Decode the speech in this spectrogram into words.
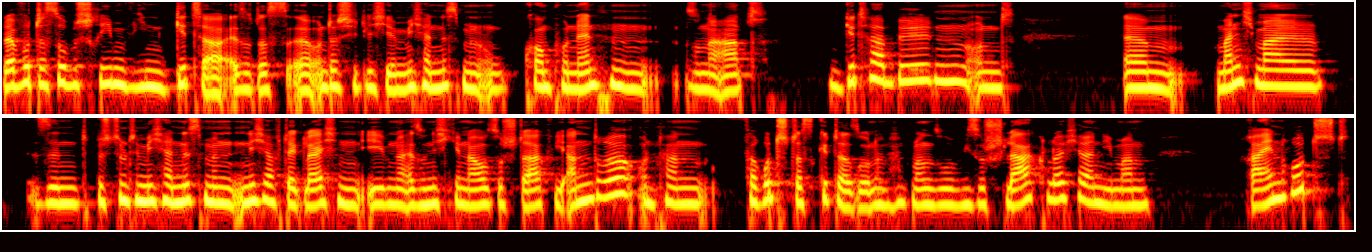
Da wurde das so beschrieben wie ein Gitter, also dass äh, unterschiedliche Mechanismen und Komponenten so eine Art Gitter bilden und ähm, manchmal sind bestimmte Mechanismen nicht auf der gleichen Ebene, also nicht genauso stark wie andere und dann verrutscht das Gitter so. Und dann hat man so wie so Schlaglöcher, in die man reinrutscht.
